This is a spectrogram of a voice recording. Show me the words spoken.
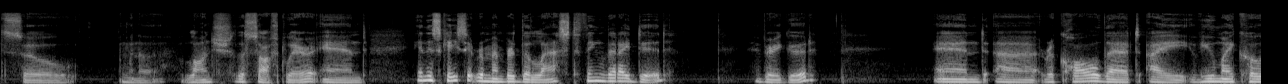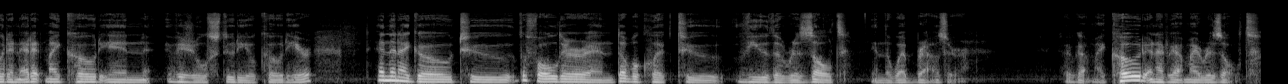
So, I'm going to launch the software and in this case it remembered the last thing that I did. Very good and uh, recall that I view my code and edit my code in Visual Studio Code here and then I go to the folder and double click to view the result in the web browser. So I've got my code and I've got my result.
